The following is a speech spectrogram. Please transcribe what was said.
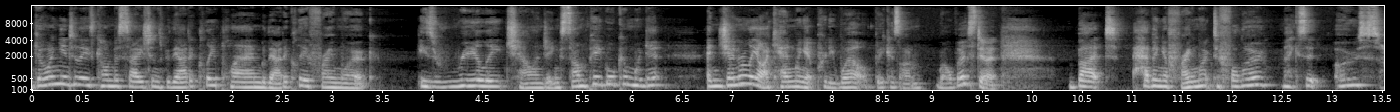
Going into these conversations without a clear plan, without a clear framework, is really challenging. Some people can it, and generally I can wing it pretty well because I'm well versed in it. But having a framework to follow makes it oh so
